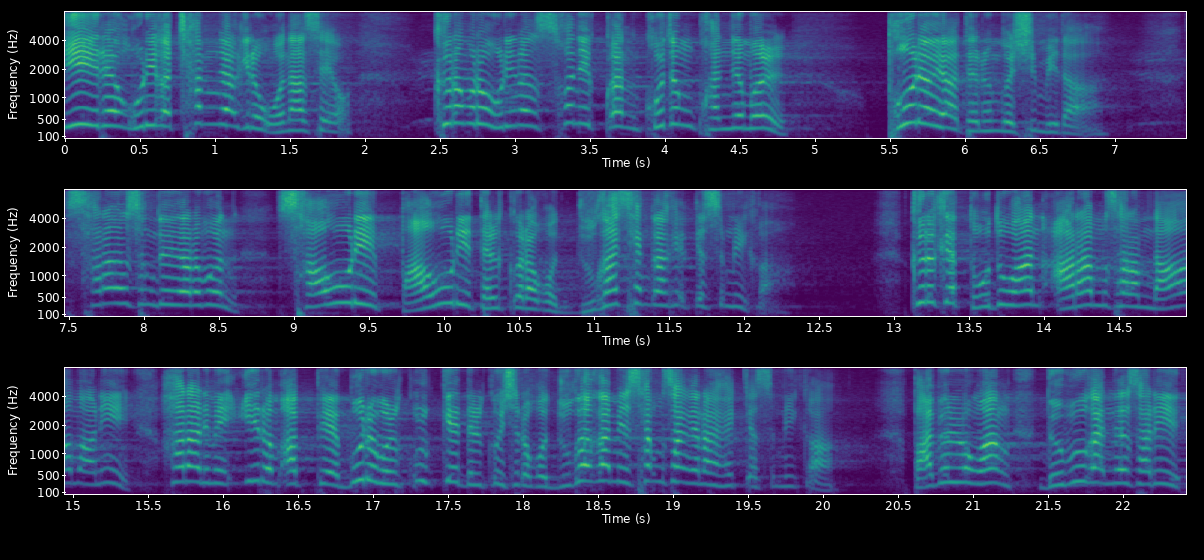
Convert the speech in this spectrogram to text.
이 일에 우리가 참여하기를 원하세요 그러므로 우리는 선입관 고정관념을 버려야 되는 것입니다 사랑하는 성도 여러분 사울이 바울이 될 거라고 누가 생각했겠습니까? 그렇게 도도한 아람 사람 나아만이 하나님의 이름 앞에 무릎을 꿇게 될 것이라고 누가 감히 상상이나 했겠습니까? 바벨론 왕 느부갓네살이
